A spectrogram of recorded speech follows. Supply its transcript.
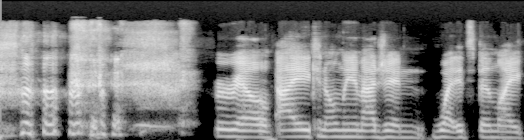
For real. I can only imagine what it's been like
